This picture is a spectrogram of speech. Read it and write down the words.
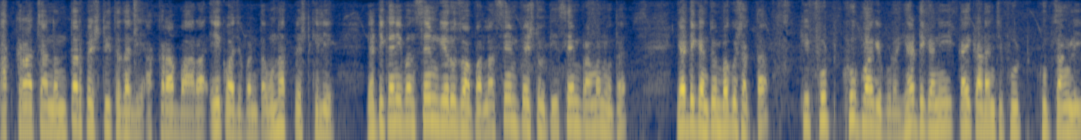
अकराच्या नंतर पेस्ट इथं झाली. अकरा बारा एक वाजेपर्यंत उन्हात पेस्ट केली. या ठिकाणी पण सेम गेरूज वापरला. सेम पेस्ट होती सेम प्रमाण होतं. या ठिकाणी तुम्ही बघू शकता की फूट खूप मागे पुढं. ह्या ठिकाणी काही काडांची फूट खूप चांगली.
